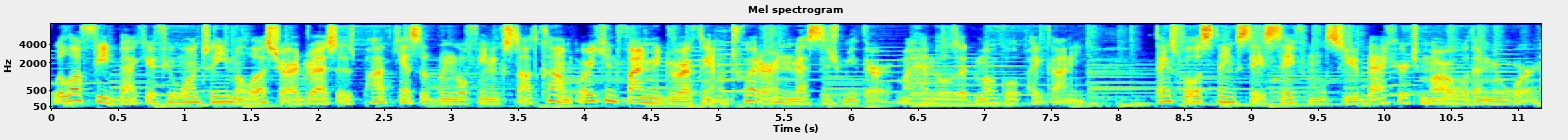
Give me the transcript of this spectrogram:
We love feedback. If you want to email us, your address is podcast at lingophoenix.com, or you can find me directly on Twitter and message me there. My handle is at MoeGolpayegani. Thanks for listening, stay safe, and we'll see you back here tomorrow with a new word.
